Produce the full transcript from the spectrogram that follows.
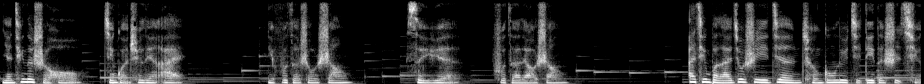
年轻的时候。尽管去恋爱，你负责受伤，岁月负责疗伤。爱情本来就是一件成功率极低的事情，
